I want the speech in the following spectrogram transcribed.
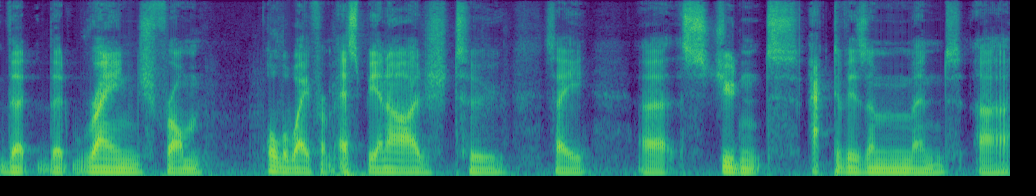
that that range from all the way from espionage to say uh, student activism and uh,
